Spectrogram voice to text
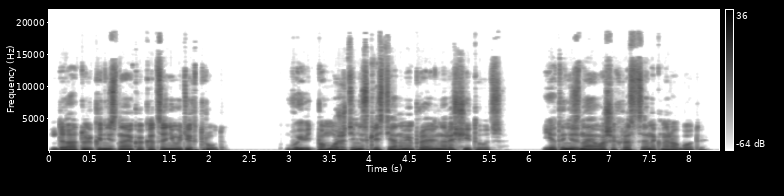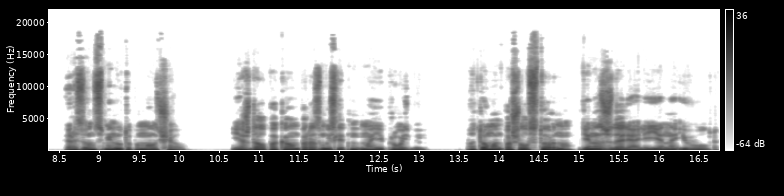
«Да, только не знаю, как оценивать их труд. Вы ведь поможете мне с крестьянами правильно рассчитываться?» Я-то не знаю ваших расценок на работы. Эрзон с минуту помолчал. Я ждал, пока он поразмыслит над моей просьбой. Потом он пошел в сторону, где нас ждали Алиена и Вулт.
